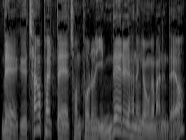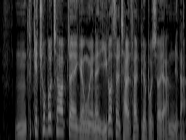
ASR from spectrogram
네, 그 창업할 때 점포를 임대를 하는 경우가 많은데요. 음, 특히 초보 창업자의 경우에는 이것을 잘 살펴보셔야 합니다.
